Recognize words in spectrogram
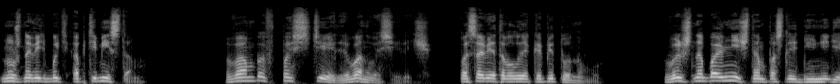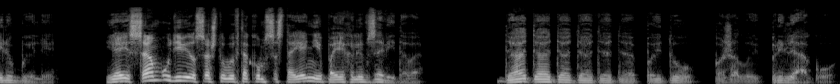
Нужно ведь быть оптимистом. Вам бы в постель, Иван Васильевич, — посоветовал я Капитонову. Вы ж на больничном последнюю неделю были. Я и сам удивился, что вы в таком состоянии поехали в Завидово. Да, да, да, да, да, да, пойду, пожалуй, прилягу.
